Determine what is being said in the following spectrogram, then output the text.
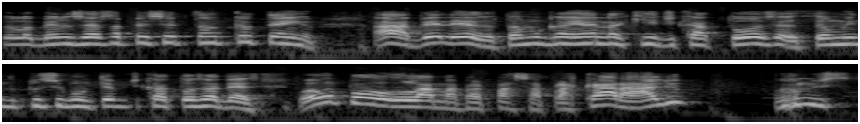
Pelo menos essa percepção que eu tenho. Ah, beleza, estamos ganhando aqui de 14, estamos indo para o segundo tempo de 14 a 10. Vamos pôr lá para passar para caralho. Vamos,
